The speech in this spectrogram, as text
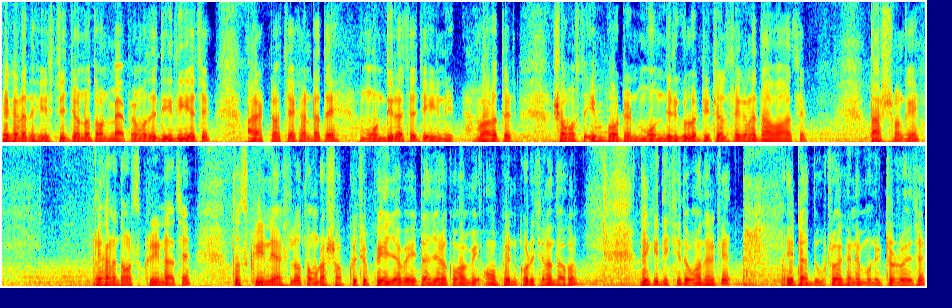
এখানে তো হিস্ট্রির জন্য তোমার ম্যাপের মধ্যে দিয়ে দিয়েছে। আর একটা হচ্ছে এখানটাতে মন্দির আছে যে ভারতের সমস্ত ইম্পর্টেন্ট মন্দিরগুলো ডিটেলস এখানে দেওয়া আছে। তার সঙ্গে এখানে তোমার স্ক্রিন আছে। তো স্ক্রিনে আসলেও তোমরা সব কিছু পেয়ে যাবে। এটা যেরকম আমি ওপেন করেছিলাম তখন। দেখিয়ে দিচ্ছি তোমাদেরকে। এটা দুটো এখানে মনিটর রয়েছে।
